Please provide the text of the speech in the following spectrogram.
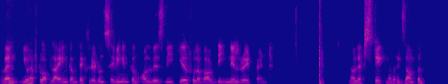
when you have to apply income tax rate on saving income, always be careful about the nil rate band. Now let's take another example.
